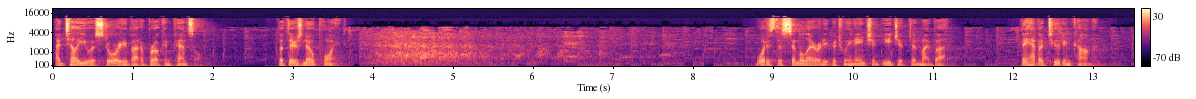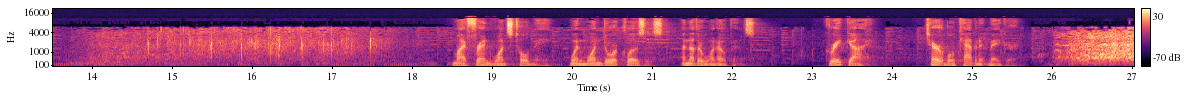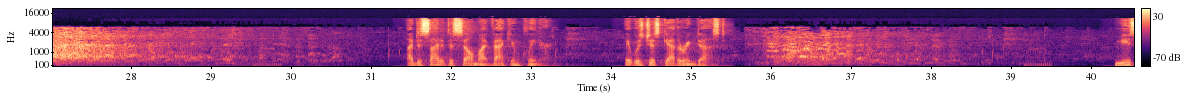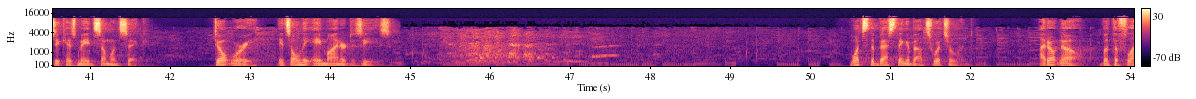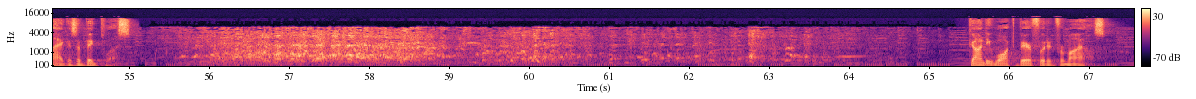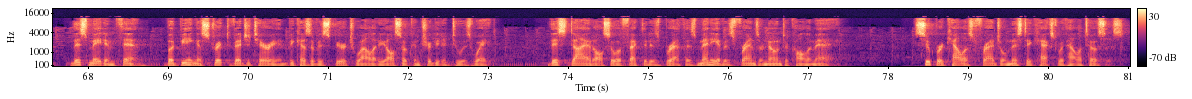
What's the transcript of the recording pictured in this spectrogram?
I'd tell you a story about a broken pencil. But there's no point. What is the similarity between ancient Egypt and my butt? They have a toot in common. My friend once told me, when one door closes, another one opens. Great guy. Terrible cabinet maker. I decided to sell my vacuum cleaner. It was just gathering dust. Music has made someone sick. Don't worry, it's only a minor disease. What's the best thing about Switzerland? I don't know, but the flag is a big plus. Gandhi walked barefooted for miles. This made him thin, but being a strict vegetarian because of his spirituality also contributed to his weight. This diet also affected his breath as many of his friends are known to call him a supercalifragilistic hexed with halitosis.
